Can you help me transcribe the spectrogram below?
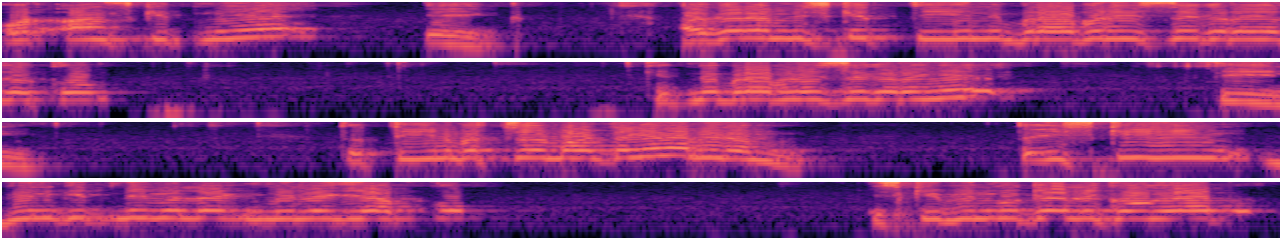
और अंश कितनी है? एक। अगर हम इसके तीन बराबर हिस्से करेंगे देखो, कितने बराबर हिस्से करेंगे? तीन। तो तीन बच्चों बांटेंगे ना फिर हम? तो इसकी भिन्न कितनी मिलेगी मिलेगी आपको? इसकी भिन्न को क्या लिखोगे आप?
